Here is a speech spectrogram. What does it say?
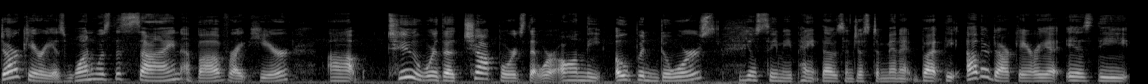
dark areas. One was the sign above right here. Uh, two were the chalkboards that were on the open doors. You'll see me paint those in just a minute. But the other dark area is the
